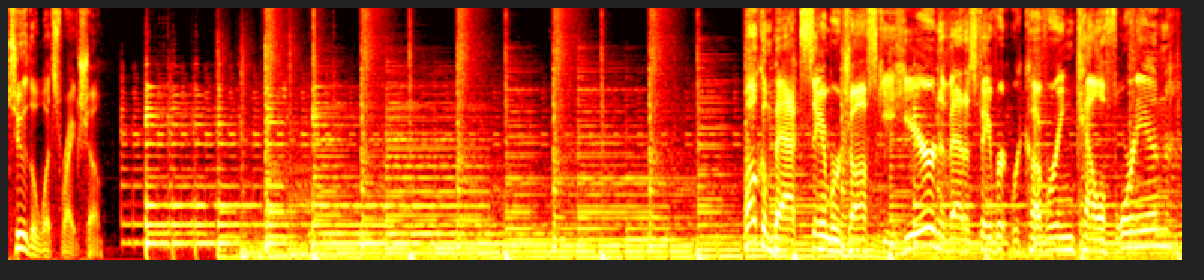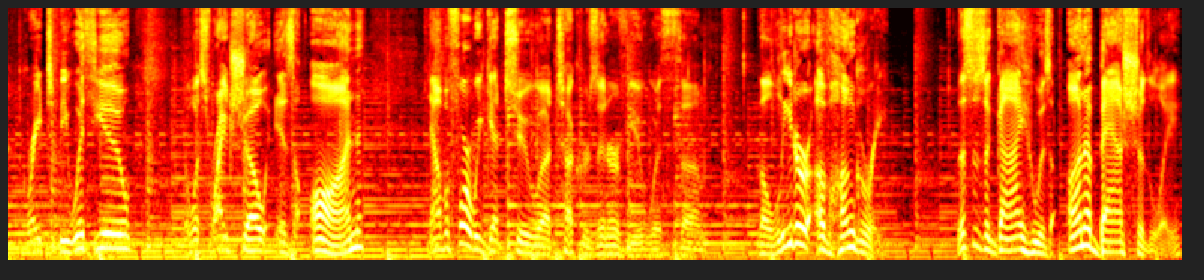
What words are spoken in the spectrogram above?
to The What's Right Show. Welcome back. Sam Mirejovsky here, Nevada's favorite recovering Californian. Great to be with you. The What's Right show is on. Now, before we get to uh, Tucker's interview with um, the leader of Hungary, this is a guy who is unabashedly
